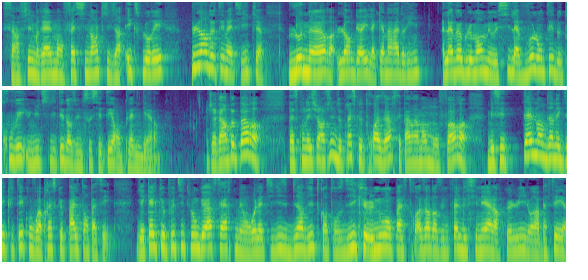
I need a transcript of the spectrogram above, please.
C'est un film réellement fascinant qui vient explorer plein de thématiques, l'honneur, l'orgueil, la camaraderie, l'aveuglement, mais aussi la volonté de trouver une utilité dans une société en pleine guerre. J'avais un peu peur parce qu'on est sur un film de presque trois heures, c'est pas vraiment mon fort, mais c'est tellement bien exécuté qu'on voit presque pas le temps passer. Il y a quelques petites longueurs certes, mais on relativise bien vite quand on se dit que nous on passe trois heures dans une salle de ciné alors que lui il aura passé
